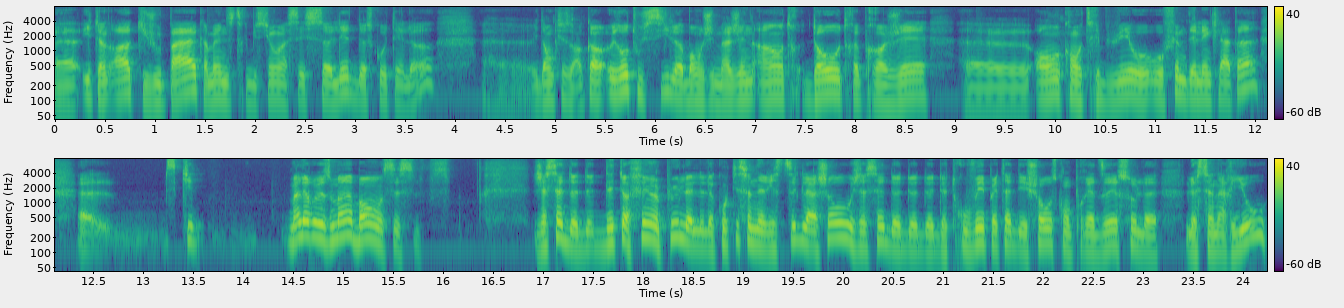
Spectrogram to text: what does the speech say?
euh, Ethan Hawke qui joue le père, quand même une distribution assez solide de ce côté-là. Euh, et donc, c'est encore, eux autres aussi, bon, j'imagine, entre d'autres projets, ont contribué au, film de Linklater. ce qui est, malheureusement, bon, j'essaie d'étoffer un peu le, côté sonoristique de la chose. J'essaie de, trouver peut-être des choses qu'on pourrait dire sur le, scénario,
